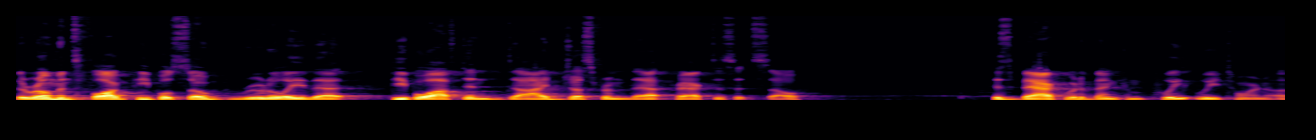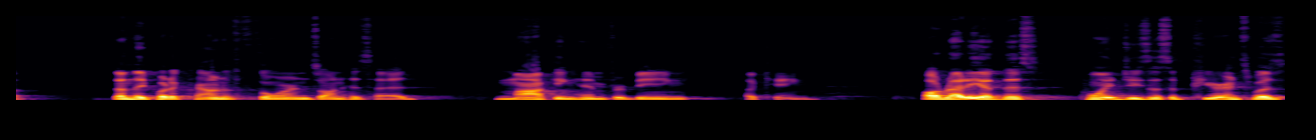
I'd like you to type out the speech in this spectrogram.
The Romans flogged people so brutally that people often died just from that practice itself. His back would have been completely torn up. Then they put a crown of thorns on his head, mocking him for being a king. Already at this point, Jesus' appearance was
